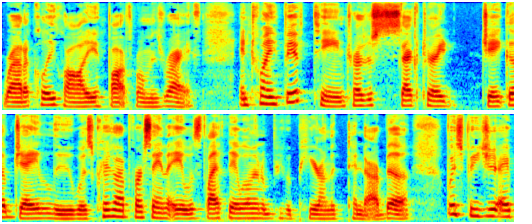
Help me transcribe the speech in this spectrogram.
radical equality and fought for women's rights. In 2015, Treasury Secretary Jacob J. Lew was criticized for saying that it was likely a woman would appear on the $10 bill, which featured a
